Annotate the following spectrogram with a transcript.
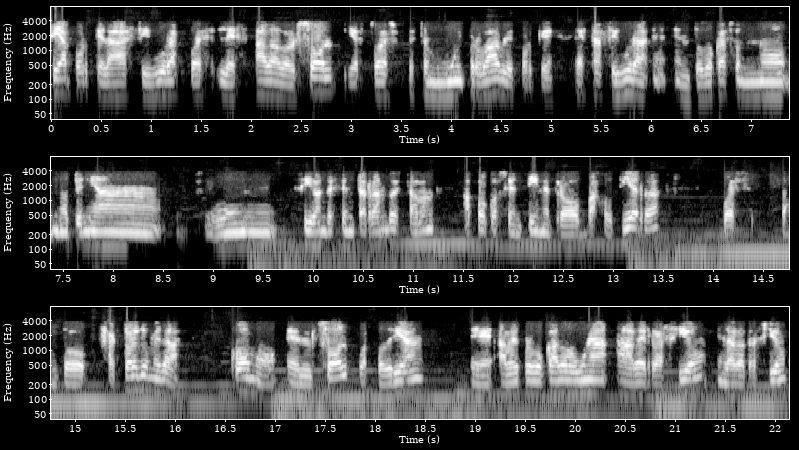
sea porque las figuras pues les ha dado el sol, y esto es, esto es muy probable porque estas figuras en, todo caso no, no tenían, según se iban desenterrando, estaban a pocos centímetros bajo tierra, pues tanto factores de humedad como el sol pues podrían eh, haber provocado una aberración en la datación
